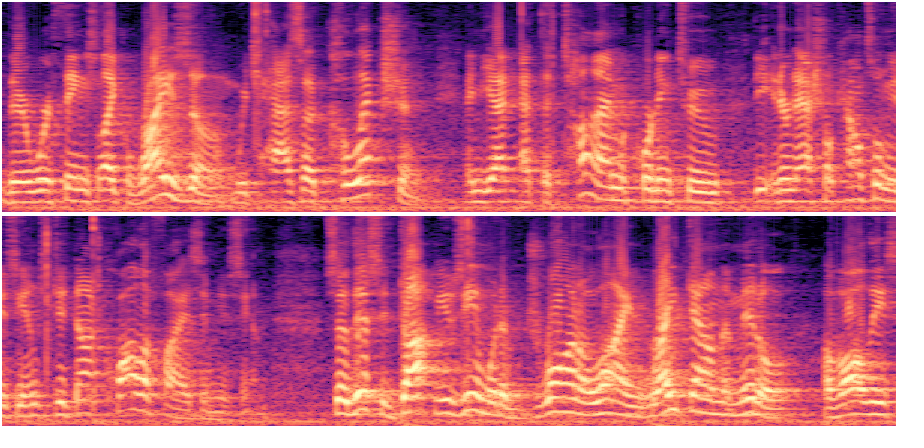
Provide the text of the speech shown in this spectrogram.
there were things like Rhizome, which has a collection, and yet at the time, according to the International Council of Museums, did not qualify as a museum. So this dot museum would have drawn a line right down the middle of all these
